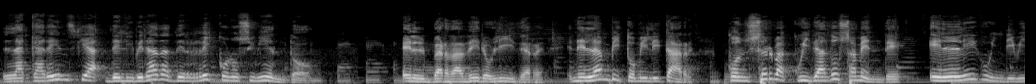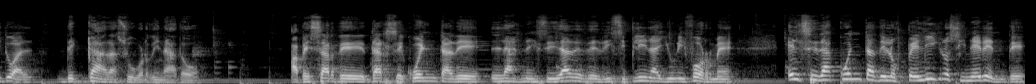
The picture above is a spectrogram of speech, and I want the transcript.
la carencia deliberada de reconocimiento. El verdadero líder en el ámbito militar conserva cuidadosamente el ego individual de cada subordinado. A pesar de darse cuenta de las necesidades de disciplina y uniforme, él se da cuenta de los peligros inherentes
